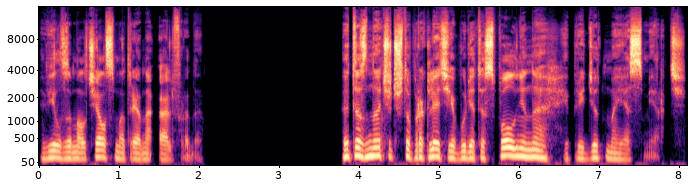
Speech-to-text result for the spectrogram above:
Вил замолчал, смотря на Альфреда. «Это значит, что проклятие будет исполнено, и придет моя смерть»,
